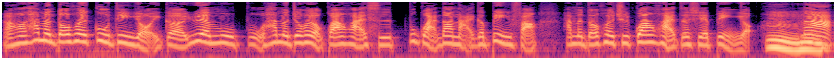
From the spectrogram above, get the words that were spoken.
然后他们都会固定有一个院牧部，他们就会有关怀师，不管到哪一个病房，他们都会去关怀这些病友。嗯，那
